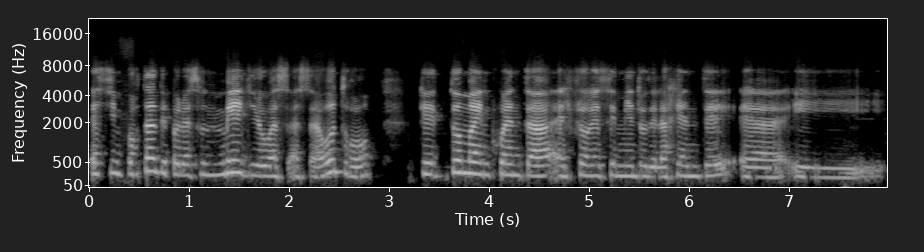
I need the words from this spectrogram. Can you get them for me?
es importante, pero es un medio hacia otro que toma en cuenta el florecimiento de la gente eh, y,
